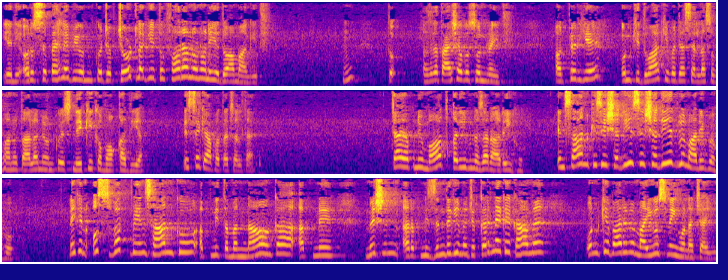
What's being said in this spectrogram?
یعنی اور اس سے پہلے بھی ان کو جب چوٹ لگی تو فوراً انہوں نے یہ دعا مانگی تھی۔ تو حضرت عائشہ وہ سن رہی تھی۔ اور پھر یہ ان کی دعا کی وجہ سے اللہ سبحان تعالیٰ نے ان کو اس نیکی کا موقع دیا۔ اس سے کیا پتا چلتا ہے؟ چاہے اپنی موت قریب نظر آ رہی ہو۔ انسان کسی شدید سے شدید بیماری میں ہو۔ لیکن اس وقت بھی انسان کو اپنی تمناؤں کا، اپنے مشن اور اپنی زندگی میں جو کرنے کے کام ہے ان کے بارے میں مایوس نہیں ہونا چاہیے۔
